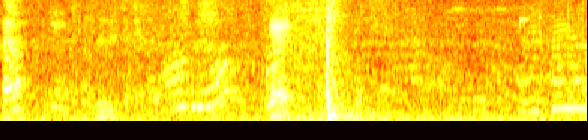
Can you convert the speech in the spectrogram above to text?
아. 네. 어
